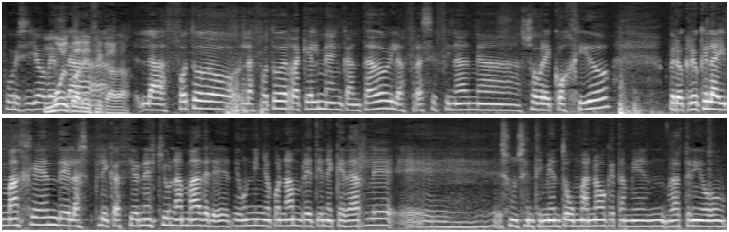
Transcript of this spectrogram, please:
Pues yo a ver, Muy la, cualificada. La foto, la foto de Raquel me ha encantado y la frase final me ha sobrecogido, pero creo que la imagen de las explicaciones que una madre de un niño con hambre tiene que darle eh, es un sentimiento humano que también ha tenido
